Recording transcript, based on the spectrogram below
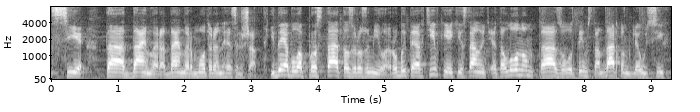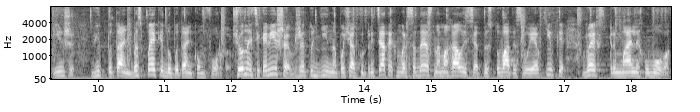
C та Daimler, Daimler Motor Gesellschaft. Ідея була проста та зрозуміла: робити автівки, які стануть еталоном та золотим стандартом для усіх інших від питань безпеки до питань комфорту. Що найцікавіше, вже тоді, на початку 30-х, Mercedes намагалися тестувати свої автівки в екстремальних умовах.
